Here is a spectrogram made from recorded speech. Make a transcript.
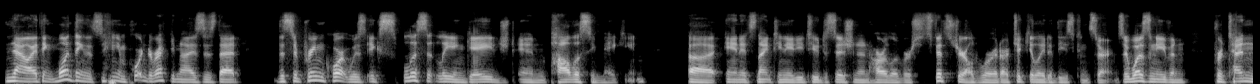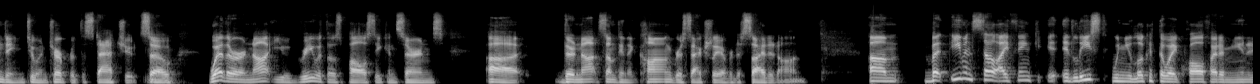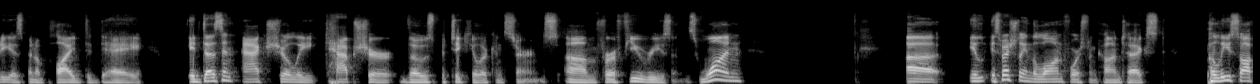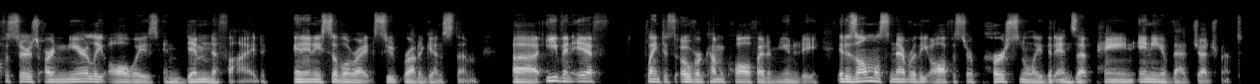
now, I think one thing that's important to recognize is that the Supreme Court was explicitly engaged in policymaking uh, in its 1982 decision in Harlow versus Fitzgerald, where it articulated these concerns. It wasn't even pretending to interpret the statute. So, mm-hmm. whether or not you agree with those policy concerns, uh, they're not something that Congress actually ever decided on. Um, but even still, I think at least when you look at the way qualified immunity has been applied today, it doesn't actually capture those particular concerns um, for a few reasons. One, uh, especially in the law enforcement context, police officers are nearly always indemnified in any civil rights suit brought against them, uh, even if plaintiffs overcome qualified immunity. It is almost never the officer personally that ends up paying any of that judgment.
